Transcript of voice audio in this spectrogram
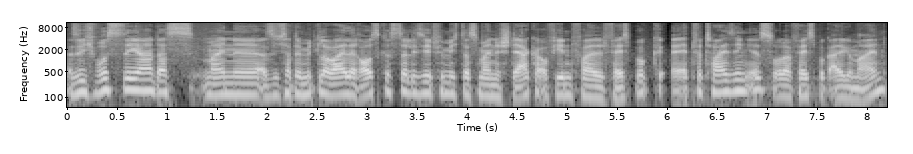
Also ich wusste ja, dass meine, also ich hatte mittlerweile rauskristallisiert für mich, dass meine Stärke auf jeden Fall Facebook Advertising ist oder Facebook allgemein.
